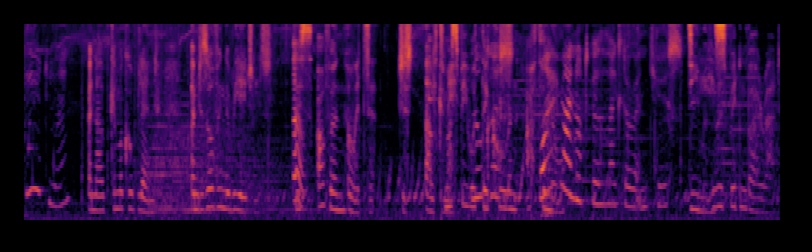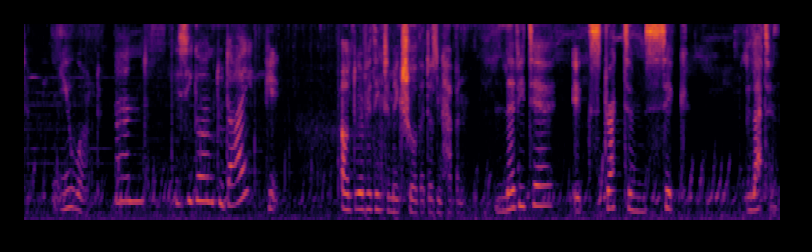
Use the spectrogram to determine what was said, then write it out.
What are you doing? An alchemical blend. I'm dissolving the reagents. This oven. Oh, it's uh, just It alchemy. must be what they call an Lucas, Why am. I not ill like Laurentius? Demons. He was bitten by a rat. You weren't. And is he going to die? He. I'll do everything to make sure that doesn't happen. Leviter extractum sic. Latin.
